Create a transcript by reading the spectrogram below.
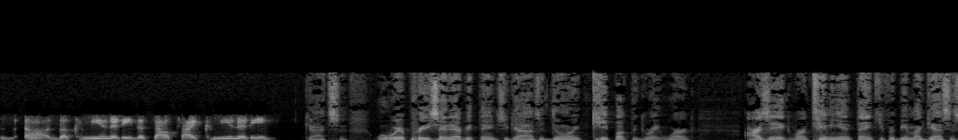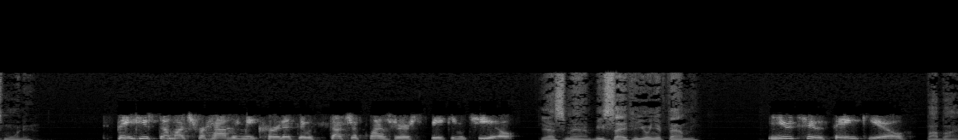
uh, the community, the Southside community. Gotcha. Well, we appreciate everything you guys are doing. Keep up the great work. Arzic Vartinian, thank you for being my guest this morning. Thank you so much for having me, Curtis. It was such a pleasure speaking to you. Yes, ma'am. Be safe for you and your family. You too. Thank you. Bye bye.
